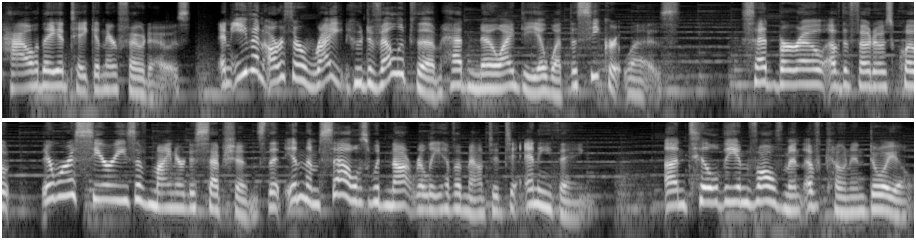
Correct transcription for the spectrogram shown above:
how they had taken their photos. And even Arthur Wright, who developed them, had no idea what the secret was. Said Burrow of the photos, quote, there were a series of minor deceptions that in themselves would not really have amounted to anything. Until the involvement of Conan Doyle,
